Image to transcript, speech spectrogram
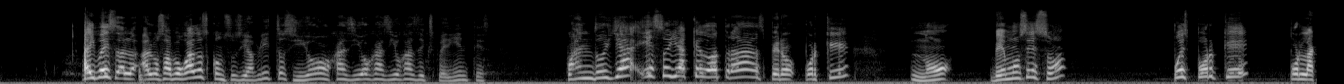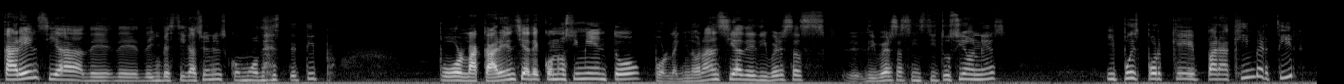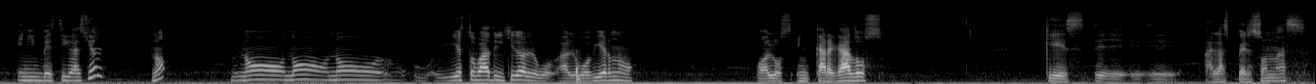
Ahí ves a, los abogados con sus diablitos y hojas y hojas y hojas de expedientes. Cuando ya eso ya quedó atrás. Pero ¿por qué no vemos eso? Pues porque por la carencia de, investigaciones como de este tipo. Por la carencia de conocimiento, por la ignorancia de diversas, eh, diversas instituciones. Y pues porque ¿para qué invertir en investigación? ¿No? No, no, no. Y esto va dirigido al, gobierno o a los encargados, que es eh, eh, eh, a las personas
